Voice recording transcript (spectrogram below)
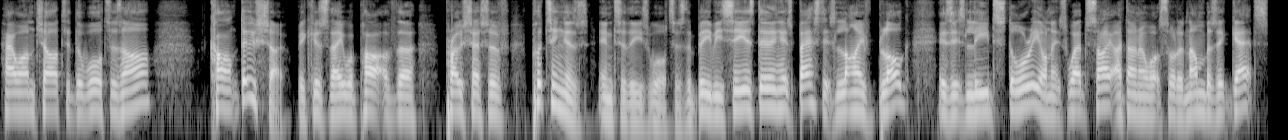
how uncharted the waters are can't do so because they were part of the process of putting us into these waters. The BBC is doing its best. Its live blog is its lead story on its website. I don't know what sort of numbers it gets,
